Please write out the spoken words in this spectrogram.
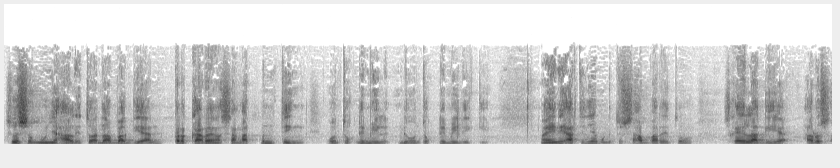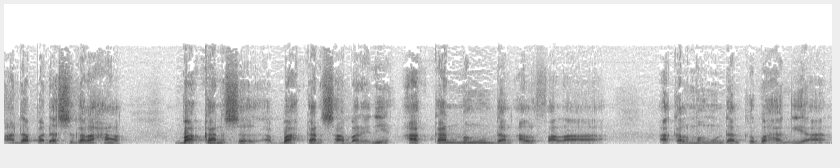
Sesungguhnya hal itu adalah bagian perkara yang sangat penting untuk dimiliki, untuk dimiliki. Nah, ini artinya begitu sabar itu sekali lagi ya harus ada pada segala hal. Bahkan bahkan sabar ini akan mengundang al-falah akan mengundang kebahagiaan,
